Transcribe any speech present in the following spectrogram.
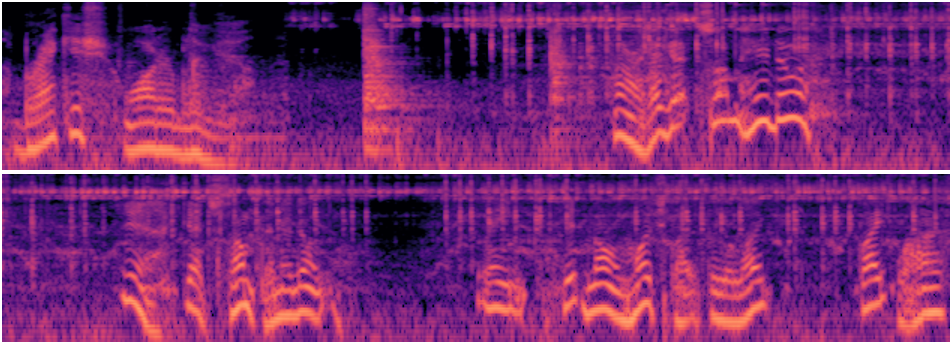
A brackish water bluegill. All right, I got something here doing. Yeah, got something. I don't, it ain't hitting on much, I feel like, fight-wise.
